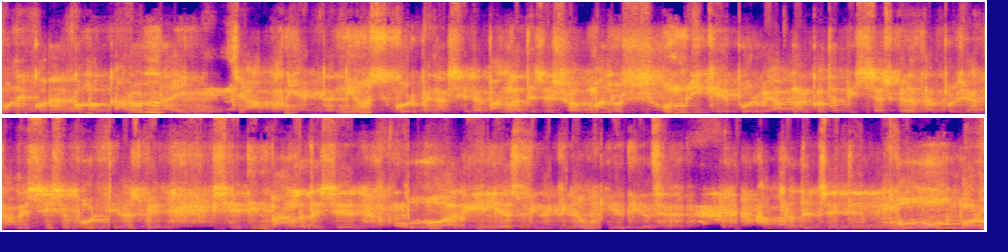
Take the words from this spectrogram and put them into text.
মনে করার কোনো কারণ নাই যে আপনি একটা নিউজ করবেন আর সেটা বাংলাদেশের সব মানুষ হুমড়ি খেয়ে পড়বে, আপনার কথা বিশ্বাস করে তারপর যা ধানের শেষে ভোট দিয়ে আসবে, সেদিন বাংলাদেশে বহু আগে ইলিয়াস পিনাকিরা উঠিয়ে দিয়েছে। আপনাদের চাইতে বহু বড়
